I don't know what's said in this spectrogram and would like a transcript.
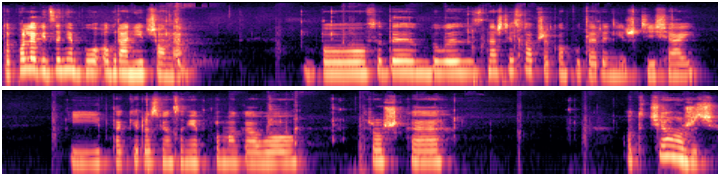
to pole widzenia było ograniczone. Bo wtedy były znacznie słabsze komputery niż dzisiaj. I takie rozwiązanie pomagało troszkę odciążyć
